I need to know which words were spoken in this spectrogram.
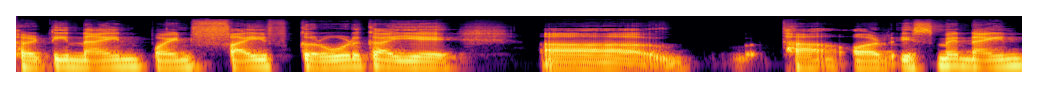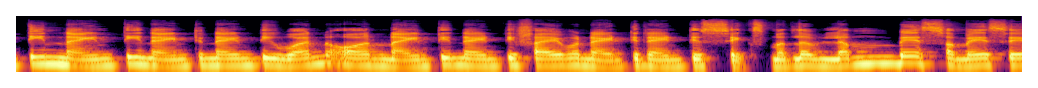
139.5 करोड़ का ये आ, था और इसमें 1990, 1991 और 1995 और 1996 मतलब लंबे समय से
